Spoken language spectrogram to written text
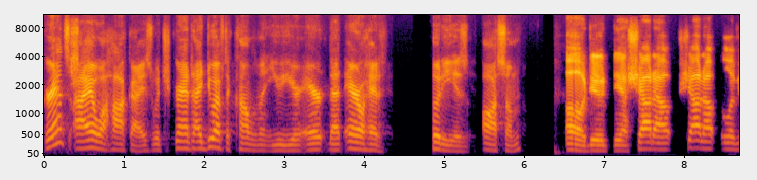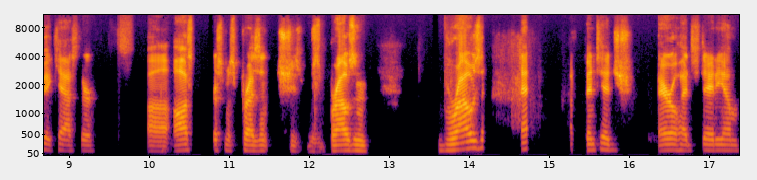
Grant's Iowa Hawkeyes, which Grant, I do have to compliment you. Your air that arrowhead hoodie is awesome. Oh, dude. Yeah. Shout out. Shout out Olivia Caster. Uh, awesome Christmas present. She was browsing, browsing vintage Arrowhead Stadium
